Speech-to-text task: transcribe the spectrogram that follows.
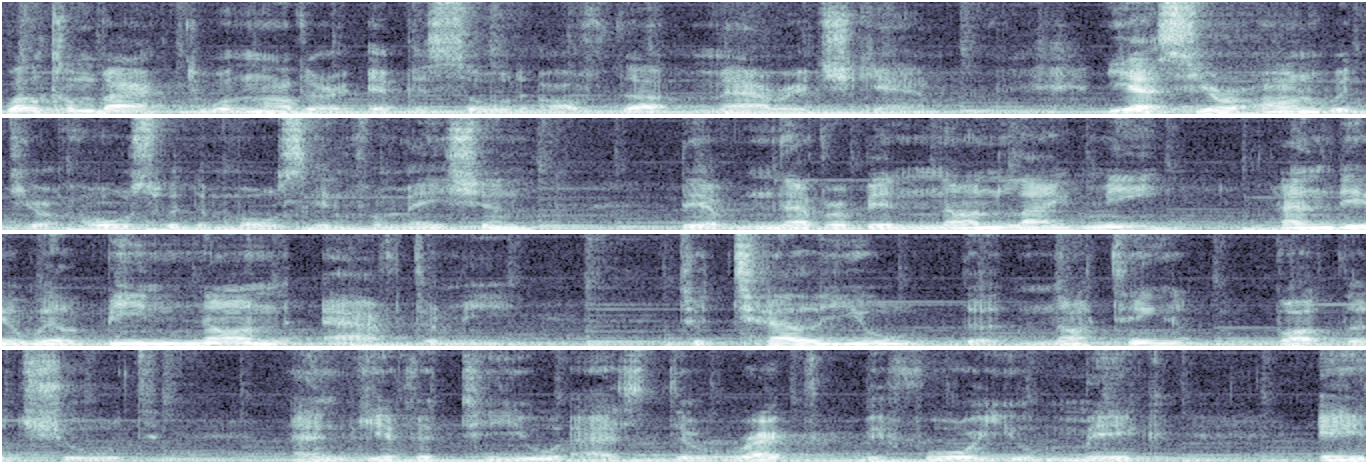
Welcome back to another episode of the Marriage Scam. Yes, you're on with your host with the most information. There have never been none like me, and there will be none after me to tell you the nothing but the truth and give it to you as direct before you make a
